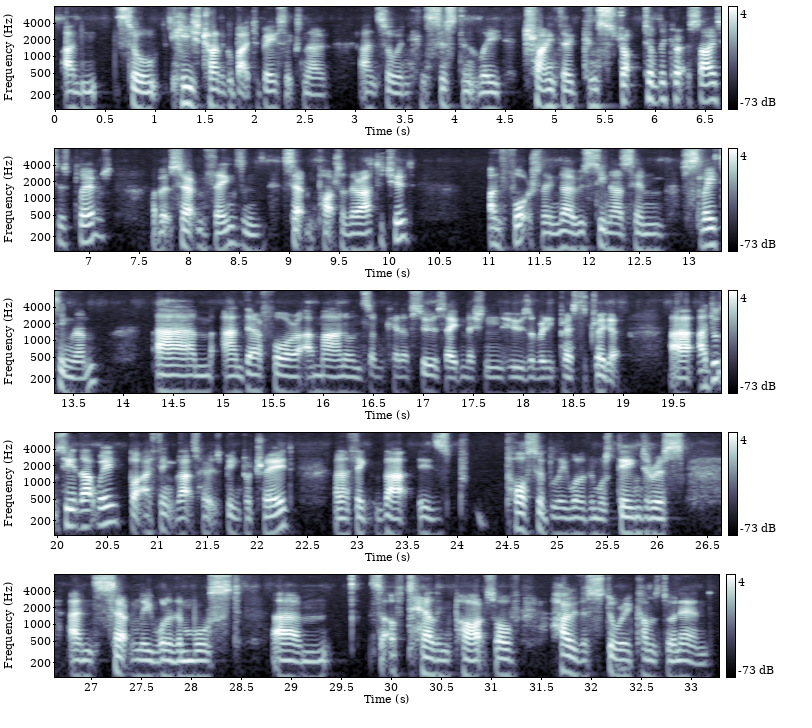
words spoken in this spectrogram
And so he's trying to go back to basics now and so inconsistently trying to constructively criticise his players about certain things and certain parts of their attitude, unfortunately now is seen as him slating them, um, and therefore a man on some kind of suicide mission who's already pressed the trigger. Uh, I don't see it that way, but I think that's how it's being portrayed, and I think that is possibly one of the most dangerous and certainly one of the most um, sort of telling parts of how the story comes to an end.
